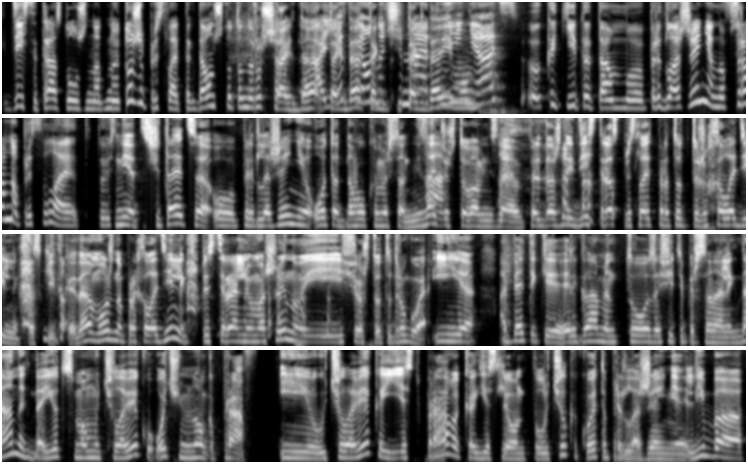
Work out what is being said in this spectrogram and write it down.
10 раз должен одно и то же прислать, тогда он что-то нарушает. Тогда, а тогда, если он так, начинает тогда менять его... Э, какие-то там э, предложения, но все равно присылает? То есть... Нет, считается о предложении от одного коммерсанта. Не значит, а. что вам, не знаю, должны 10 раз прислать про тот же холодильник со скидкой, да? Можно про холодильник, про стиральную машину и еще что-то другое. И, опять-таки, регламент о защите персональных данных дает самому человеку очень много прав. И у человека есть право, как если он получил какое-то предложение, либо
